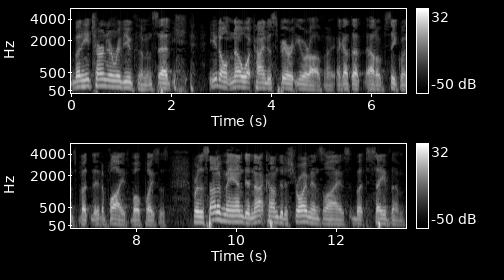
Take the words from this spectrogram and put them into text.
But he turned and rebuked them and said, you don't know what kind of spirit you are of. I, got that out of sequence, but it applies both places. For the Son of Man did not come to destroy men's lives, but to save them.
